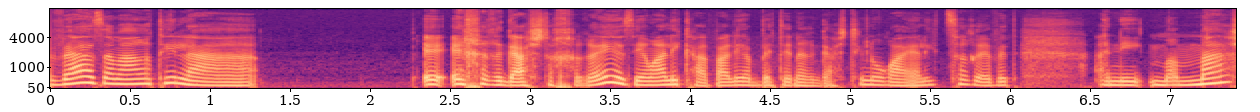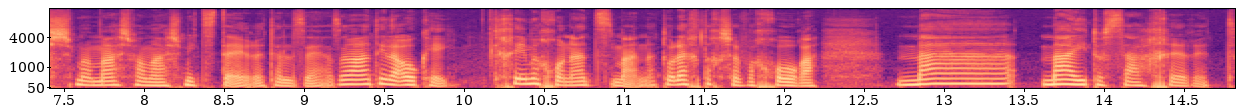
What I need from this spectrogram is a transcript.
ואז אמרתי לה, איך הרגשת אחרי? אז היא אמרה לי, כאבה לי הבטן, הרגשתי נורא, היה לי צרבת. אני ממש ממש ממש מצטערת על זה. אז אמרתי לה, אוקיי, קחי מכונת זמן, את הולכת עכשיו אחורה, מה, מה היית עושה אחרת?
